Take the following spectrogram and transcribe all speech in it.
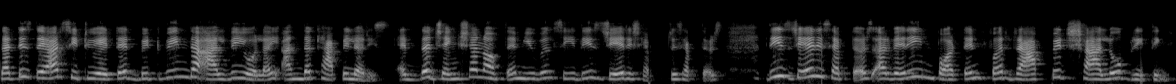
That is, they are situated between the alveoli and the capillaries. At the junction of them, you will see these J receptors. These J receptors are very important for rapid shallow breathing.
